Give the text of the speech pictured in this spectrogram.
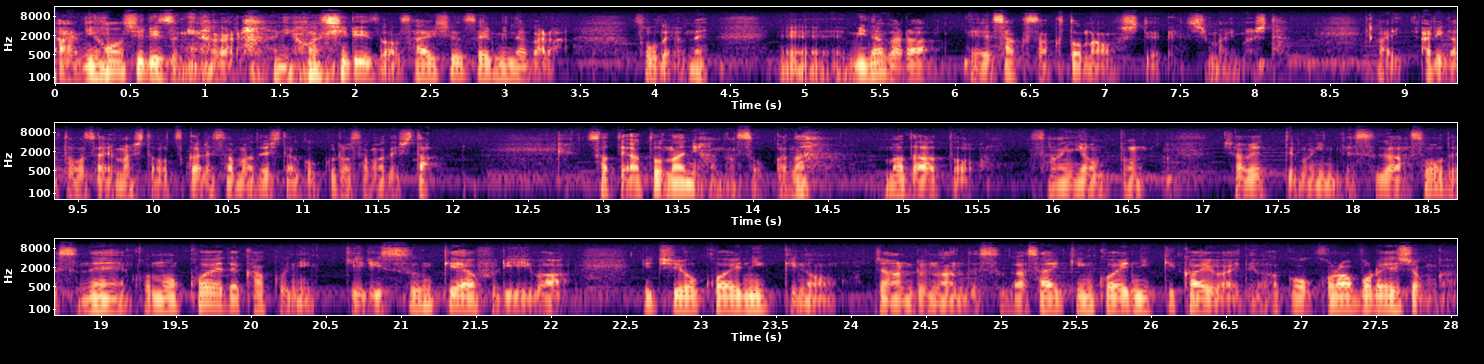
あ日本シリーズ見ながら。日本シリーズの最終戦見ながら。そうだよね、えー、見ながら、えー、サクサクと直してしまいました。はいありがとうございました。お疲れ様でした。ご苦労様でした。さてあと何話そうかな。まだあと34分喋ってもいいんですがそうですね。この声で書く日記リスンケアフリーは一応声日記のジャンルなんですが最近声日記界隈ではこうコラボレーションが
